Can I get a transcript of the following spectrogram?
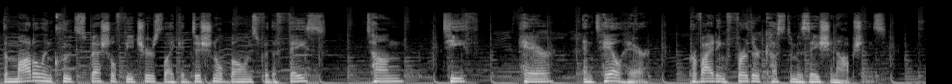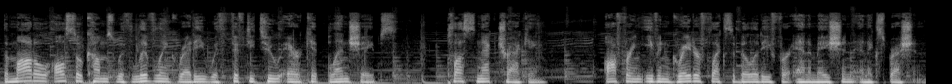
the model includes special features like additional bones for the face, tongue, teeth, hair, and tail hair, providing further customization options. The model also comes with LiveLink Ready with 52 ARKit blend shapes, plus neck tracking, offering even greater flexibility for animation and expression.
